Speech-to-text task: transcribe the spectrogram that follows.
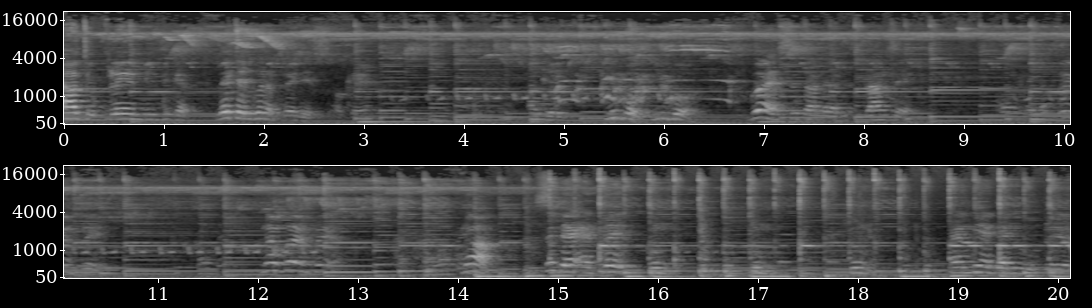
How to play music. Later, you're going to play this, okay? Okay. You go, you go. Go and sit on the downstairs. Go and play. No, go and play. No, sit there and play. Boom, boom, boom. And me and Daddy will play.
